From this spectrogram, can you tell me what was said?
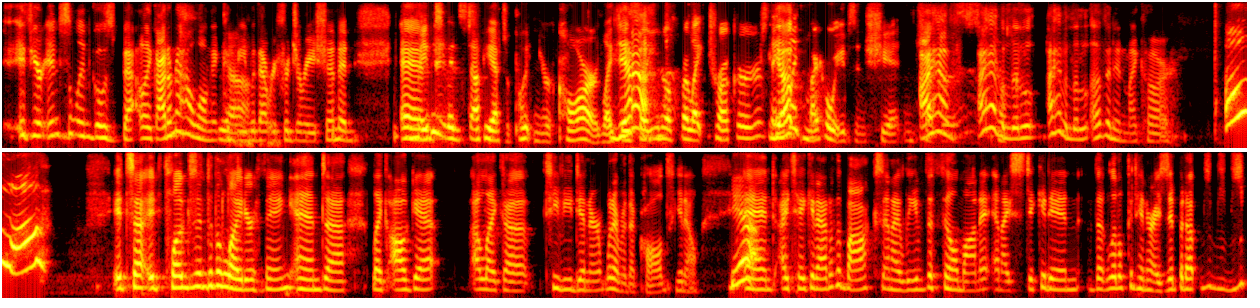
if your insulin goes back like I don't know how long it can be without refrigeration and and Maybe even stuff you have to put in your car, like Yeah. said, you know, for like truckers, they Yep. have like microwaves and shit. and I have. I have a little I have a little oven in my car. Oh, It's uh it plugs into the lighter thing and uh like I'll get a, like a TV dinner, whatever they're called, you know. yeah. And I take it out of the box and I leave the film on it and I stick it in the little container. I zip it up, zip, zip,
